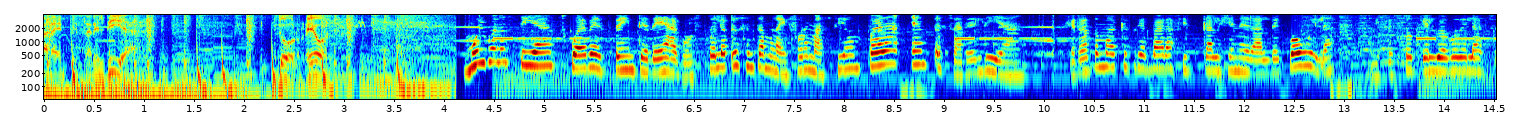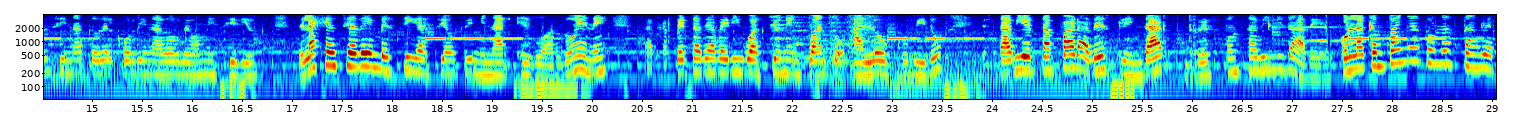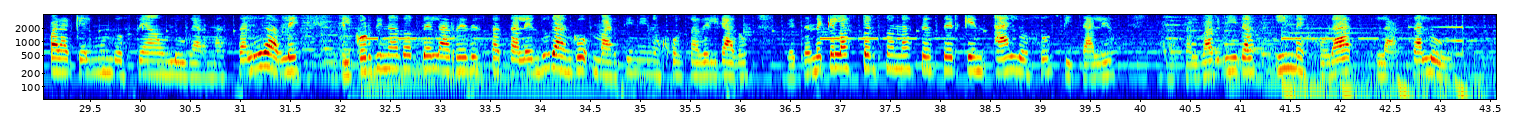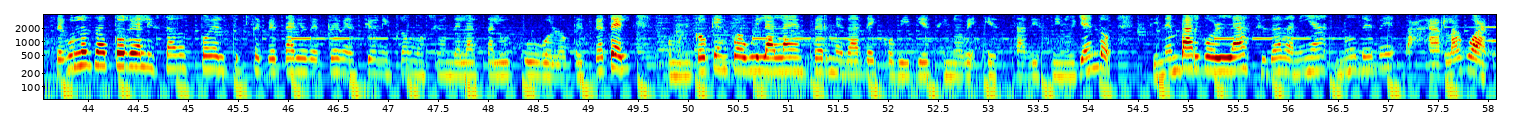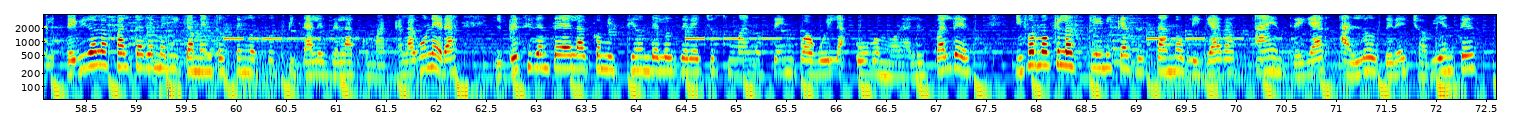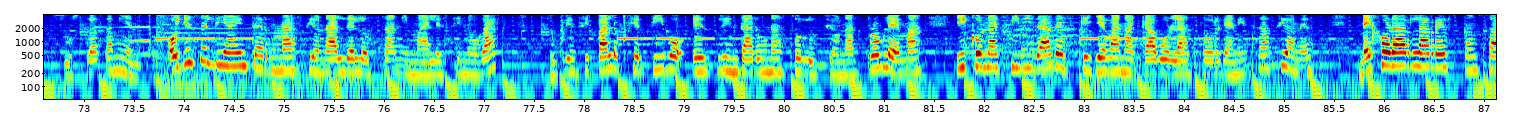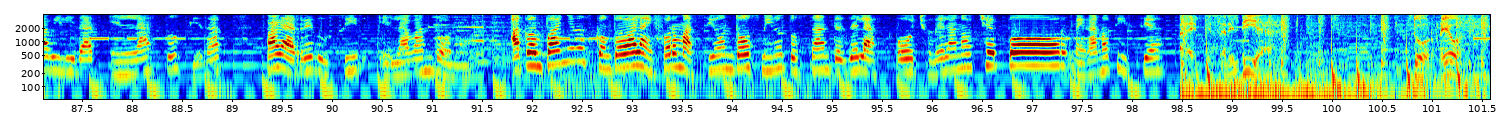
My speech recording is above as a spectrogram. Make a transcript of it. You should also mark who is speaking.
Speaker 1: para empezar el día. Torreón.
Speaker 2: Muy buenos días, jueves 20 de agosto le presentamos la información para empezar el día. Gerardo Márquez Guevara, fiscal general de Coahuila, manifestó que luego del asesinato del coordinador de homicidios de la Agencia de Investigación Criminal Eduardo N., la carpeta de averiguación en cuanto a lo ocurrido está abierta para deslindar responsabilidades. Con la campaña Dona Sangre para que el mundo sea un lugar más saludable, el coordinador de la red estatal en Durango, Martín Hinojosa Delgado, pretende que las personas se acerquen a los hospitales para salvar vidas y mejorar la salud. Según los datos realizados por el subsecretario de Prevención y Promoción de la Salud, Hugo López Gatel, comunicó que en Coahuila la enfermedad de COVID-19 está disminuyendo. Sin embargo, la ciudadanía no debe bajar la guardia. Debido a la falta de medicamentos en los hospitales de la comarca lagunera, el presidente de la Comisión de los Derechos Humanos en Coahuila, Hugo Morales Valdés, informó que las clínicas están obligadas a entregar a los derechohabientes sus tratamientos. Hoy es el Día Internacional de los Animales sin Hogar. Su principal objetivo es brindar una solución al problema y con actividades que llevan a cabo las organizaciones, mejorar la responsabilidad en la sociedad para reducir el abandono. Acompáñenos con toda la información dos minutos antes de las 8 de la noche por Mega Noticias.
Speaker 1: Para empezar el día, Torreón.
